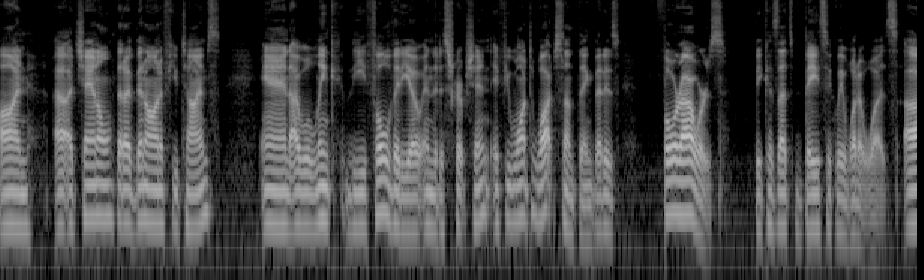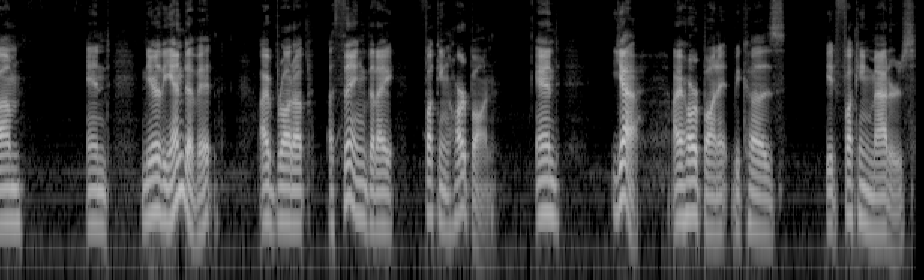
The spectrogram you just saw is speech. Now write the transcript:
on uh, a channel that I've been on a few times. And I will link the full video in the description if you want to watch something that is four hours, because that's basically what it was. Um, and near the end of it, I brought up a thing that I fucking harp on. And yeah, I harp on it because it fucking matters.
